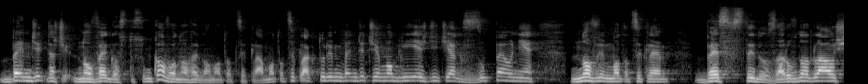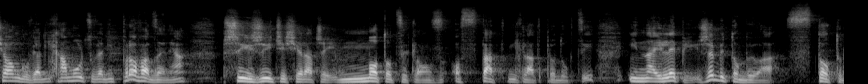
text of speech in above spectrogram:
będzie, znaczy nowego, stosunkowo nowego motocykla, motocykla, którym będziecie mogli jeździć jak zupełnie nowym motocyklem bez wstydu, zarówno dla osiągów, jak i hamulców, jak i prowadzenia, przyjrzyjcie się raczej motocyklom z ostatnich lat produkcji i najlepiej, żeby to była 103.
